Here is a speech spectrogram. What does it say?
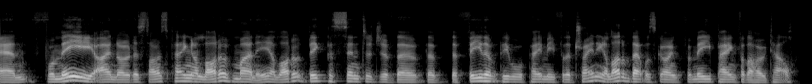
And for me, I noticed I was paying a lot of money, a lot of big percentage of the the, the fee that people would pay me for the training. A lot of that was going for me paying for the hotel.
